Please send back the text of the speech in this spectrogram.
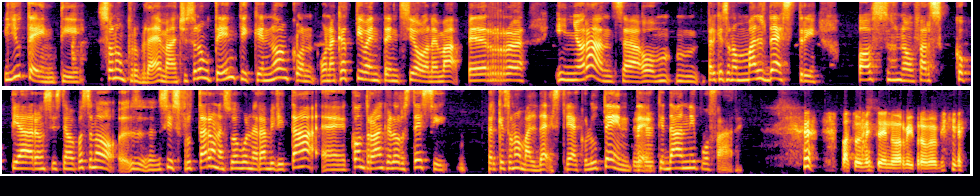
gli utenti sono un problema, ci sono utenti che non con una cattiva intenzione, ma per ignoranza o m- perché sono maldestri possono far scoppiare un sistema, possono eh, sì, sfruttare una sua vulnerabilità eh, contro anche loro stessi perché sono maldestri. Ecco, l'utente mm-hmm. che danni può fare? Attualmente enormi probabilmente.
